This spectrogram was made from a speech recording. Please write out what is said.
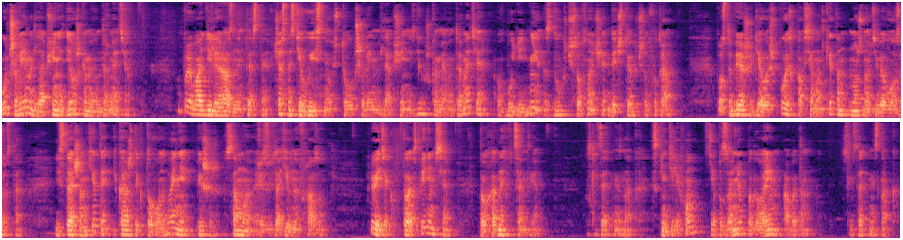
Лучшее время для общения с девушками в интернете. Мы проводили разные тесты. В частности, выяснилось, что лучшее время для общения с девушками в интернете в будние дни с 2 часов ночи до 4 часов утра. Просто берешь и делаешь поиск по всем анкетам нужного тебе возраста. Листаешь анкеты, и каждый, кто в онлайне, пишешь самую результативную фразу. «Приветик, давай встретимся до выходных в центре». Восклицательный знак. «Скинь телефон, я позвоню, поговорим об этом». Восклицательный знак.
